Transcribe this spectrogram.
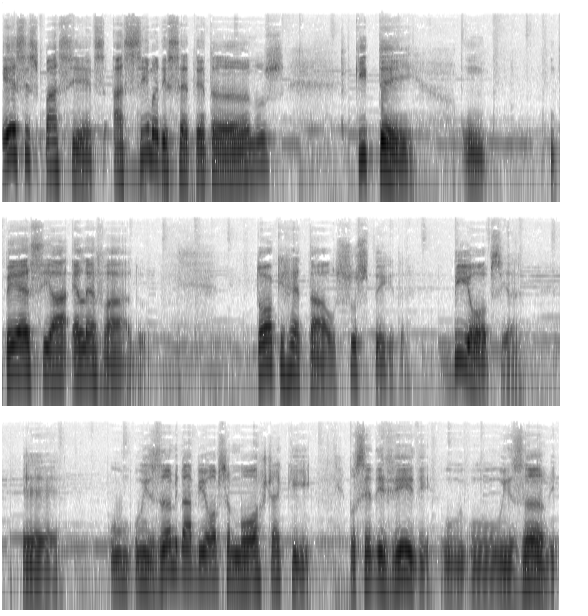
esses pacientes acima de 70 anos que têm um, um PSA elevado, toque retal suspeita, biópsia, é, o, o, exame da biópsia mostra que você divide o, o, o exame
